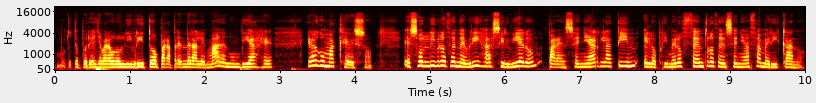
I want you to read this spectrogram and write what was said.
como tú te podrías llevar a un librito para aprender alemán en un viaje. Era algo más que eso. Esos libros de Nebrija sirvieron para enseñar latín en los primeros centros de enseñanza americanos.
